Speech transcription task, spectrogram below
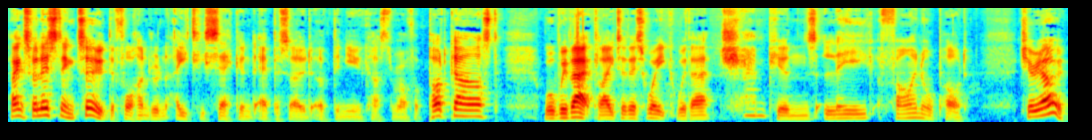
Thanks for listening to the 482nd episode of the New Customer Offer podcast. We'll be back later this week with our Champions League final pod. Cheerio!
